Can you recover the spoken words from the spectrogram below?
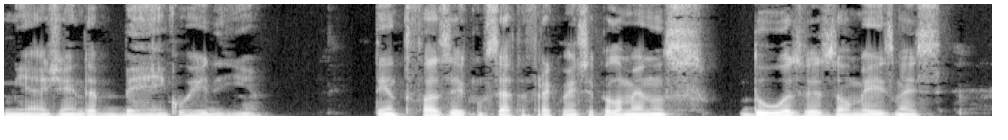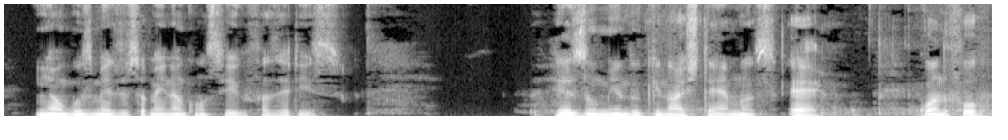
minha agenda é bem corridinha tento fazer com certa frequência, pelo menos duas vezes ao mês, mas em alguns meses eu também não consigo fazer isso. Resumindo, o que nós temos é, quando for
